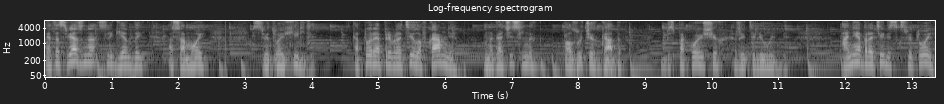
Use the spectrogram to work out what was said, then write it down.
Это связано с легендой о самой святой Хильде, которая превратила в камни многочисленных ползучих гадов, беспокоящих жителей Уитби. Они обратились к святой,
